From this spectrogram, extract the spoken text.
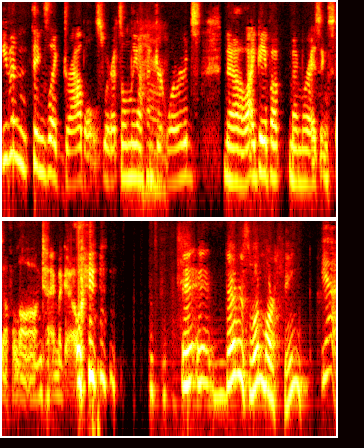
even things like drabbles where it's only a 100 mm-hmm. words. No, I gave up memorizing stuff a long time ago. it, it, there is one more thing yeah.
